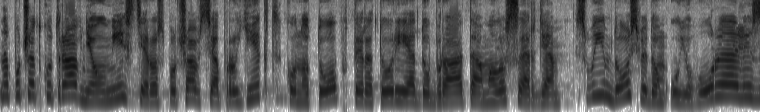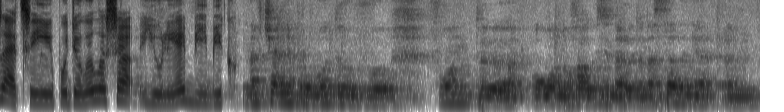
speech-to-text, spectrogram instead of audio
На початку травня у місті розпочався проєкт Конотоп Територія добра та милосердя. Своїм досвідом у його реалізації поділилася Юлія Бібік. Навчання проводив фонд е, ООН у галузі народонаселення. ем,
